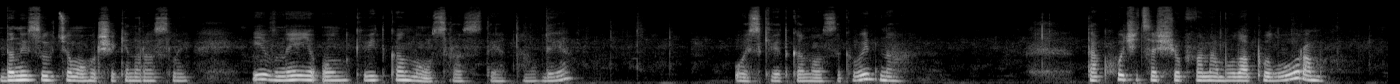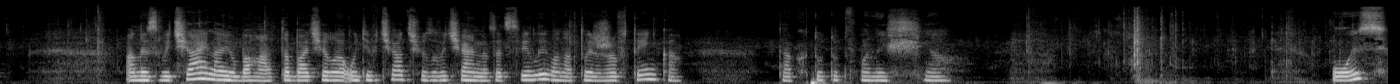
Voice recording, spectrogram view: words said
донизу в цьому горщики наросли. І в неї он квітконос росте. Там де? Ось квітконосик видно. Так хочеться, щоб вона була пилором, а не звичайною багато. Бачила у дівчат, що звичайно зацвіли, вона теж жовтенька. Так, хто тут в мене ще? Ось.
